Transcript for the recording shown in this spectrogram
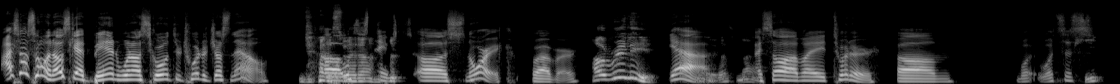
I saw someone else get banned when I was scrolling through Twitter just now. Uh, what's his name? Uh, Snorik, whoever. Oh, really? Yeah, Oh, that's mad. I saw on my Twitter. Um, what what's this? peak.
